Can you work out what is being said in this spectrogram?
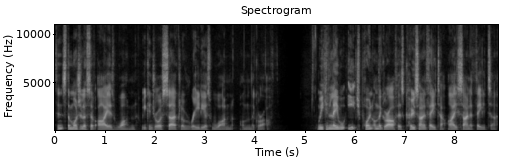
Since the modulus of i is 1, we can draw a circle of radius 1 on the graph. We can label each point on the graph as cosine of theta, i sine of theta.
